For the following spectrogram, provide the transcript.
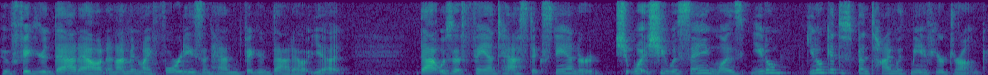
who figured that out and i'm in my 40s and hadn't figured that out yet. That was a fantastic standard. She, what she was saying was you don't you don't get to spend time with me if you're drunk.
